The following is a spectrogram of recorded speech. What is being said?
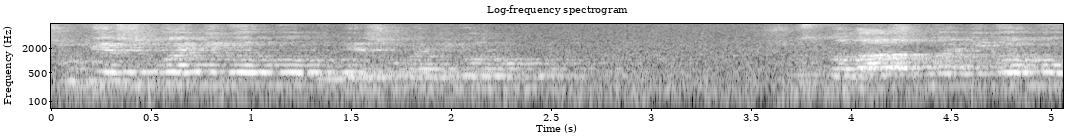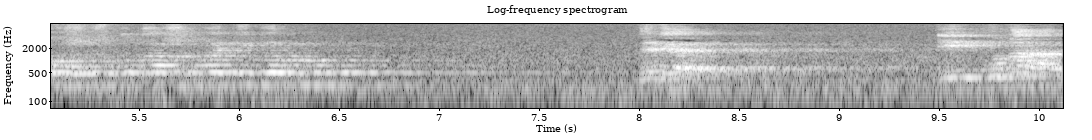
সুখের সময় কি করব, দুঃখের সময় কি করব? সুস্থতার সময় কি করব, অসুস্থতার সময় কি করব? দেখেন এই কোনার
